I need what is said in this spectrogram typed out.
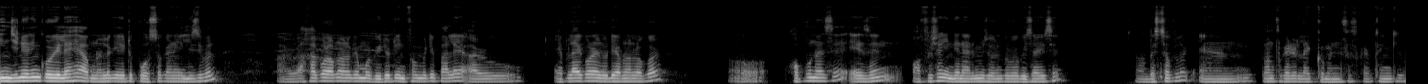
ইঞ্জিনিয়াৰিং কৰিলেহে আপোনালোকে এইটো পষ্টৰ কাৰণে এলিজিবল আৰু আশা কৰোঁ আপোনালোকে মোৰ ভিডিঅ'টো ইনফৰ্মেটিভ পালে আৰু এপ্লাই কৰে যদি আপোনালোকৰ সপোন আছে as an officer Indian army join কৰিব বিচাৰিছে। Best of luck and don't forget like comment subscribe thank you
